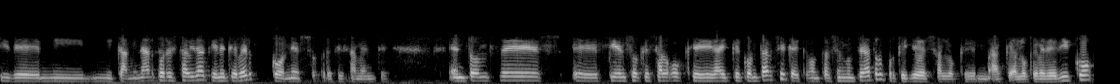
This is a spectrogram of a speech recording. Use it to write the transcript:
y de mi, mi caminar por esta vida, tiene que ver con eso precisamente. Entonces, eh, pienso que es algo que hay que contarse, que hay que contarse en un teatro, porque yo es a lo que, a, lo que me dedico,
